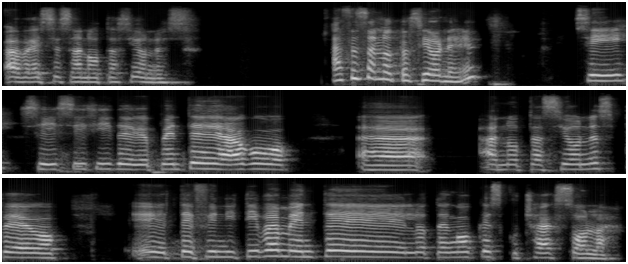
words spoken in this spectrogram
a veces anotaciones. ¿Haces anotaciones? Sí, sí, sí, sí, de repente hago ah, anotaciones, pero eh, definitivamente lo tengo que escuchar sola.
